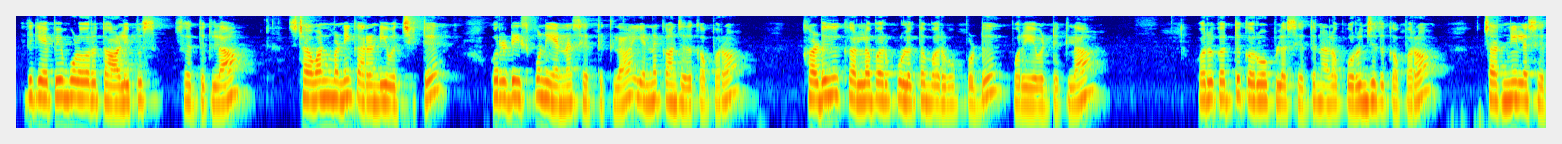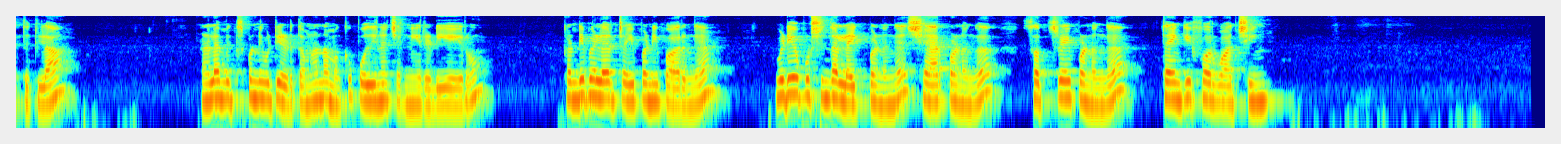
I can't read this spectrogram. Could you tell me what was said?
இதுக்கு எப்பயும் போல் ஒரு தாளிப்பு சேர்த்துக்கலாம். ஸ்டவ் ஆன் பண்ணி கரண்டி வச்சுட்டு ஒரு டீஸ்பூன் எண்ணெய் சேர்த்துக்கலாம். எண்ணெய் காஞ்சதுக்கப்புறம் கடுகு கடலப்பருப்பு உளுத்தம் பருப்பு போட்டு பொரிய விட்டுக்கலாம். ஒரு கத்து கருவேப்பிலை சேர்த்து நல்லா பொரிஞ்சதுக்கப்புறம் சட்னியில் சேர்த்துக்கலாம். நல்லா மிக்ஸ் பண்ணி விட்டு எடுத்தோம்னா நமக்கு புதினா சட்னி ரெடி ஆயிரும். கண்டிப்பாக எல்லோரும் ட்ரை பண்ணி பாருங்கள் வீடியோ பிடிச்சிருந்தால் லைக் பண்ணுங்கள் ஷேர் பண்ணுங்கள் சப்ஸ்கிரைப் பண்ணுங்கள் தேங்க்யூ ஃபார் வாட்சிங்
